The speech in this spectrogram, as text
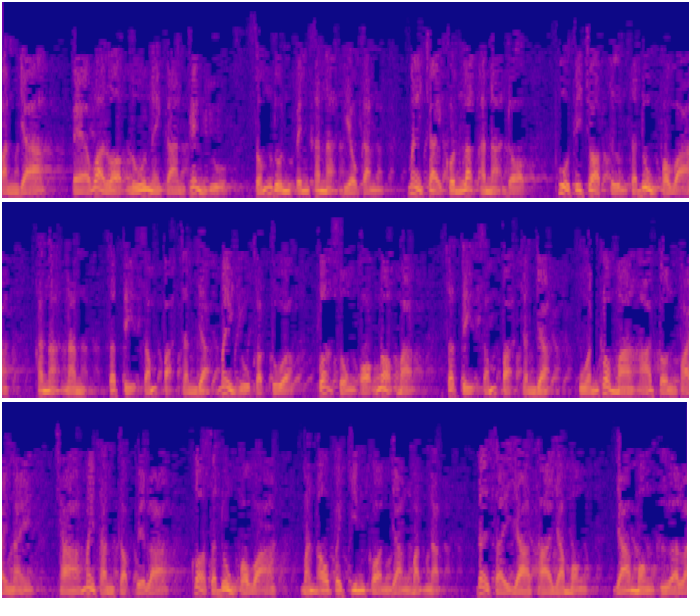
ปัญญา แปลว่ารอบรู้ในการเพ่งอยู่ สมดุลเป็นขณะเดียวกัน ไม่ใช่คนละขณะดอก ผู้ที่ชอบตื่นสะดุ้งผวา ขณะนั้น สติสัมปะชัญญะไม่อยู่กับตัว เพราะส่งออกนอกมาก สติสัมปะชัญญะหวนเข้ามาหาตนภายในชาไม่ทันกับเวลา ก็สะดุ้งผวา มันเอาไปกินก่อนอย่างหมัดหนัก ได้ใส่ยาทายาหม่อง ยาหม่องคืออะไร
